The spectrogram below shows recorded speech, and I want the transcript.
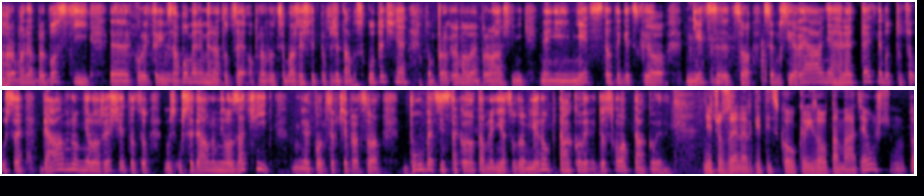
hromada blbostí, eh, kvůli kterým zapomeneme na to, co je opravdu třeba řešit, protože tam skutečně v tom programovém prohlášení není nic strategického, nic, eh, co se musí reálně hned teď, nebo to, co už se dávno mělo řešit, to, co už, už se dávno mělo začít koncepčně pracovat. Vůbec nic takového tam není a jsou tam jenom ptákoviny, doslova ptákoviny. Něco s energetickou krízou tam máte už? To,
